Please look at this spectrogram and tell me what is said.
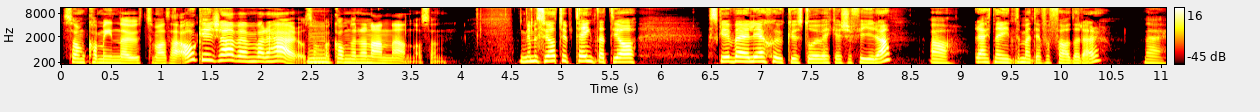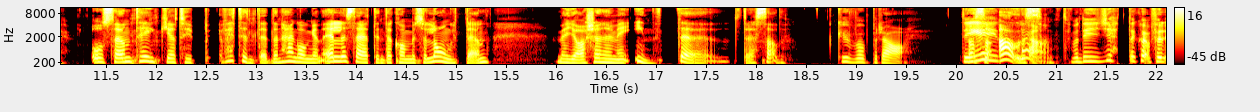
som kom in och ut som att okej okay, tja vem var det här? Och så Mm. kom det någon annan och sen, Nej, men så jag har typ tänkt att jag ska välja sjukhus då i vecka 24. ja, Räknar inte med att jag får föda där. nej. Och sen tänker jag typ, jag vet inte, den här gången, eller så det att det inte har kommit så långt än. Men jag känner mig inte stressad. Gud vad bra. Det Alltså, är alls. skönt, men det är jätteskönt. För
